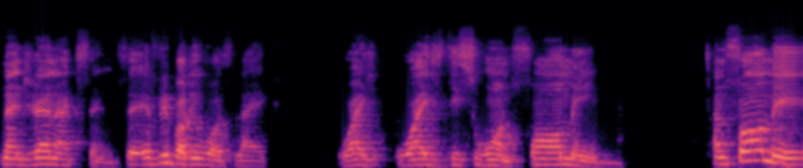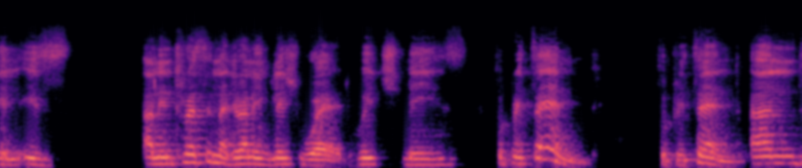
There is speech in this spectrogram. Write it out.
Nigerian accent. So everybody was like, why, why is this one forming? And forming is an interesting Nigerian English word, which means to pretend, to pretend. And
